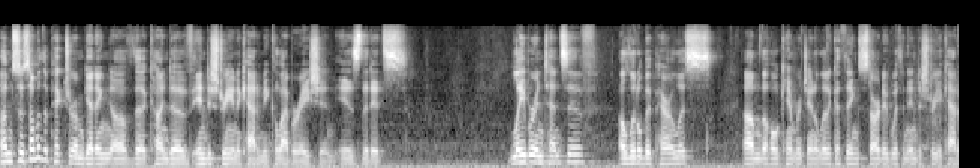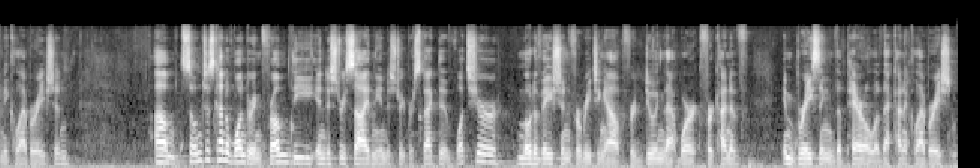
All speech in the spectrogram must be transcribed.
Um, so some of the picture I'm getting of the kind of industry and academy collaboration is that it's labor intensive, a little bit perilous. Um, the whole Cambridge Analytica thing started with an industry academy collaboration. Um, so I'm just kind of wondering, from the industry side and the industry perspective, what's your motivation for reaching out, for doing that work, for kind of embracing the peril of that kind of collaboration?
